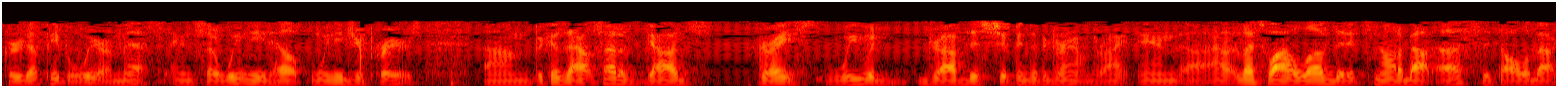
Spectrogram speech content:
screwed up people. We are a mess, and so we need help. We need your prayers um, because outside of God's grace, we would drive this ship into the ground, right? And uh, that's why I love that it's not about us. It's all about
